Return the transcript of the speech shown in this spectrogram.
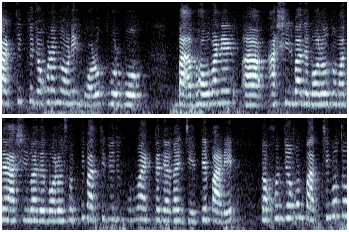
পার্থিবকে যখন আমি অনেক বড় করব ভগবানের আশীর্বাদে বলো, তোমাদের আশীর্বাদে বলো, সত্যি পার্থিব যদি কোনো একটা জায়গায় যেতে পারে, তখন যখন পার্থিবও তো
